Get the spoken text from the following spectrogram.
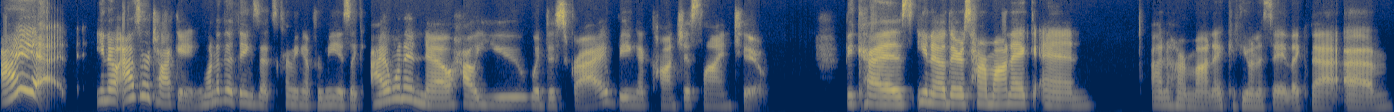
I, you know, as we're talking, one of the things that's coming up for me is like, I want to know how you would describe being a conscious line two. Because, you know, there's harmonic and unharmonic, if you want to say like that, um,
